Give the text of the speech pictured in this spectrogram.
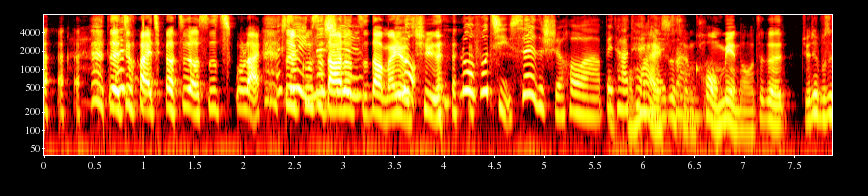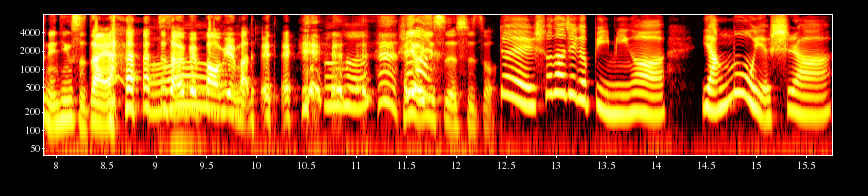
对，就还叫这首诗出来，所以故事大家都知道，蛮有趣的。洛夫几岁的时候啊，被他太太还是很后面哦，这个绝对不是年轻时代啊，这才会被抱怨嘛，对不对？很有意思的诗作。对，说到这个笔名哦，杨牧也是啊，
